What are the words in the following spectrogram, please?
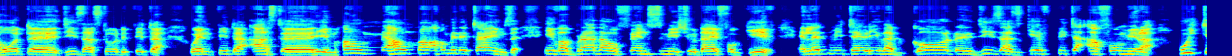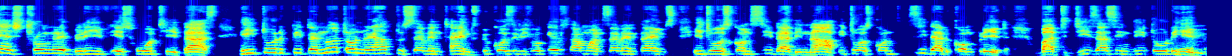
what uh, Jesus told Peter when Peter asked uh, him, how, how, how many times, if a brother offends me, should I forgive? And let me tell you that God, uh, Jesus gave Peter a formula, which I strongly believe is what he does. He told Peter not only up to seven times, because if you forgive someone seven times, it was considered enough, it was considered complete. But Jesus indeed told him,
